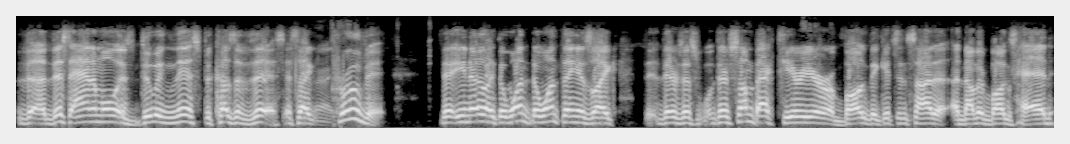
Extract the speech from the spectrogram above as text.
the, this animal is doing this because of this. It's like, Right. prove it. That you know, like the one, the one thing is like, there's this, there's some bacteria or a bug that gets inside a, another bug's head,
